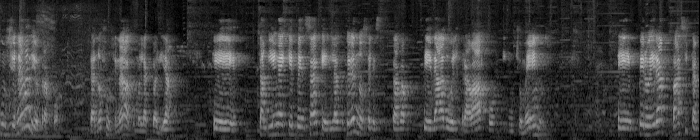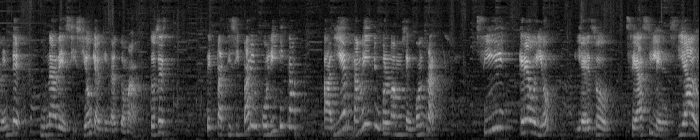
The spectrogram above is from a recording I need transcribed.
funcionaba de otra forma no funcionaba como en la actualidad. Eh, también hay que pensar que a las mujeres no se les estaba vedado el trabajo, ni mucho menos. Eh, pero era básicamente una decisión que al final tomaban. Entonces, de participar en política abiertamente no lo vamos a encontrar. Sí creo yo, y eso se ha silenciado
